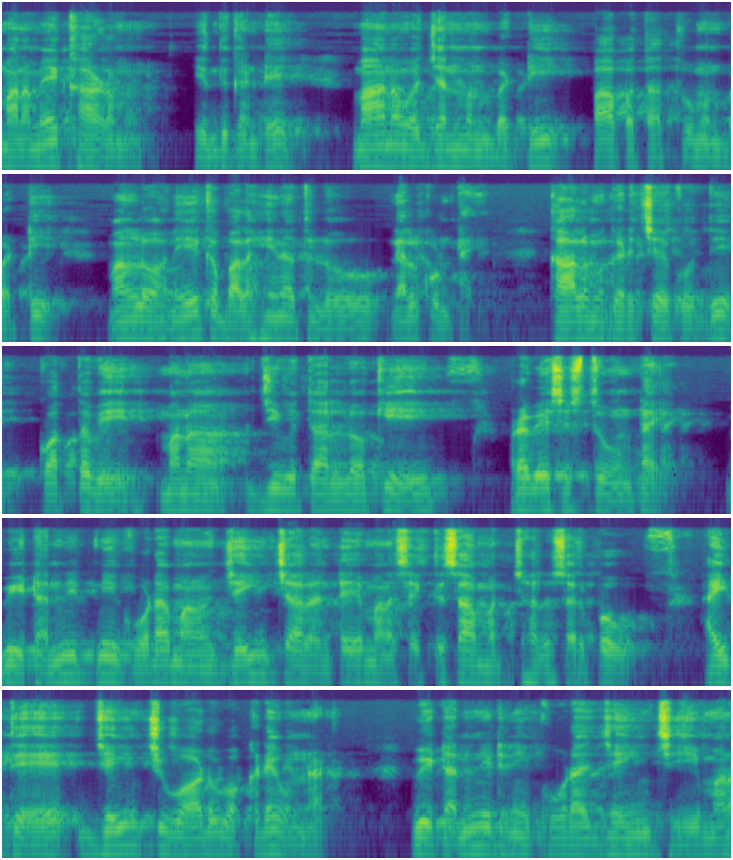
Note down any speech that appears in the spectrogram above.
మనమే కారణము. ఎందుకంటే మానవ జన్మను బట్టి పాపతత్వమును బట్టి మనలో అనేక బలహీనతలు నెలకొంటాయి. కాలము గడిచే కొద్దీ కొత్తవి మన జీవితాల్లోకి ప్రవేశిస్తూ ఉంటాయి. వీటన్నిటినీ కూడా మనం జయించాలంటే మన శక్తి సామర్థ్యాలు సరిపోవు. అయితే జయించువాడు ఒక్కడే ఉన్నాడు. వీటన్నిటినీ కూడా జయించి మన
